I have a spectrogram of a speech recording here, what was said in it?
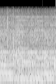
Música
